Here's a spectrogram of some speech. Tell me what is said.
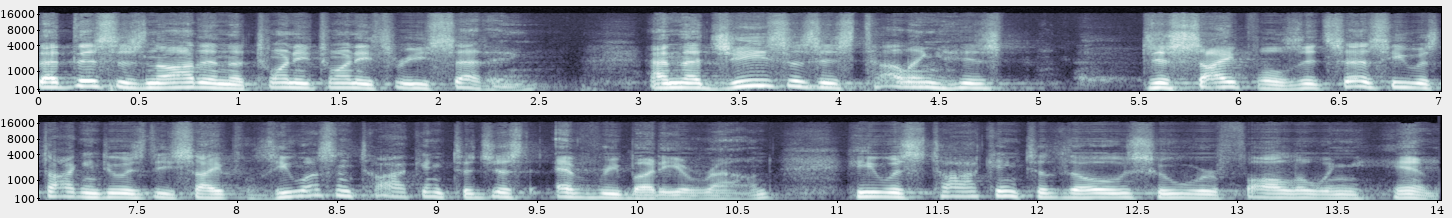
that this is not in a 2023 setting and that Jesus is telling his disciples, it says he was talking to his disciples. He wasn't talking to just everybody around. He was talking to those who were following him.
